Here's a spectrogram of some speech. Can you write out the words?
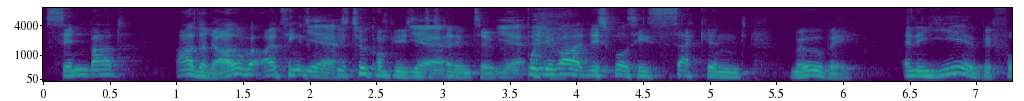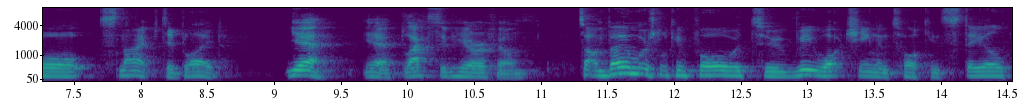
Sinbad. I don't know. I think it's, Yeah. it's too confusing Yeah. to get into. Yeah. But you're right. This was his second movie, and a year before Snipes did Blade. Yeah, yeah, black superhero film. So I'm very much looking forward to rewatching and talking Steel,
